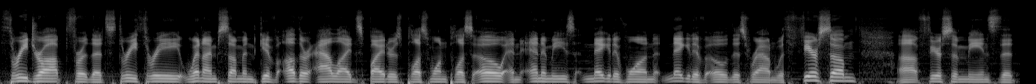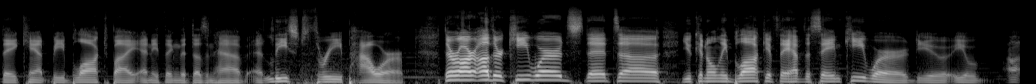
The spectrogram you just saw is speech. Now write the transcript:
three drop for that's 3 3. When I'm summoned, give other allied spiders plus 1 plus O and enemies negative 1, negative O this round with Fearsome. Uh, fearsome means that they can't be blocked by anything that doesn't have at least 3 power. There are other keywords that uh, you can only block if they have the same keyword. You, you uh,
